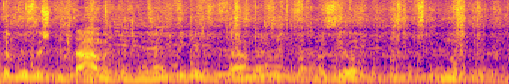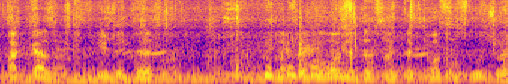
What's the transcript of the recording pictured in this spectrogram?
да го защитаваме към момента и го защитаваме на сила. Но, пак казвам, виждате в екологията в света какво се случва,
